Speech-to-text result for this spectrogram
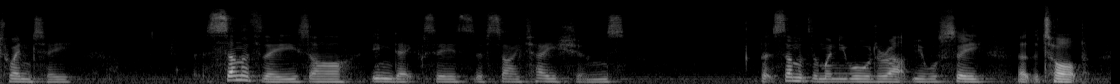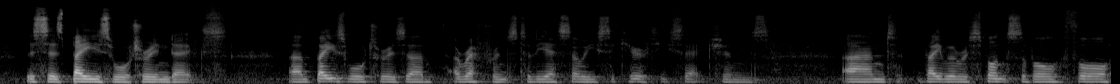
HS20 some of these are indexes of citations, but some of them, when you order up, you will see at the top this says Bayswater Index. Um, Bayswater is um, a reference to the SOE security sections, and they were responsible for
